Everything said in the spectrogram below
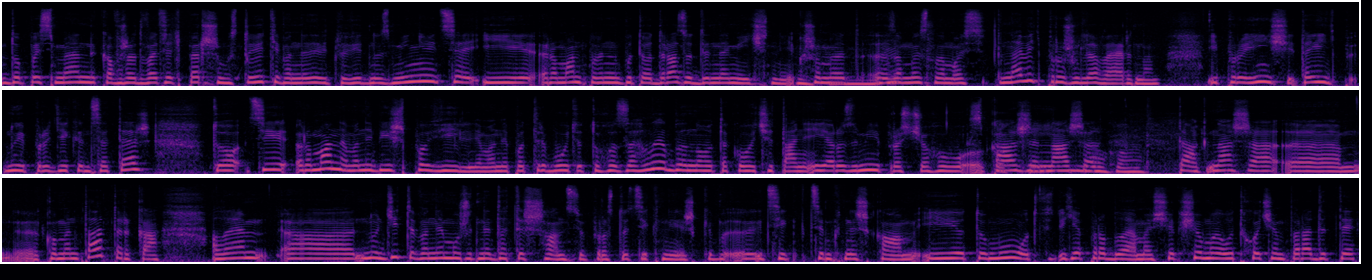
до письменника вже в 21 столітті вони відповідно змінюються, і роман повинен бути одразу динамічний. Якщо ми Мгм. е, замислимось, то навіть про Жуля Верна і про інші, та й ну і про Дікенса теж, то ці романи вони більш повільні, вони потребують того заглибленого такого читання. І я розумію, про що гов- каже наша так, наша е, коментаторка, але е, ну, діти вони можуть не дати шансу просто ці книжки, е, ці, цим книжкам. І тому от є проблема, що якщо ми от хочемо порадити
